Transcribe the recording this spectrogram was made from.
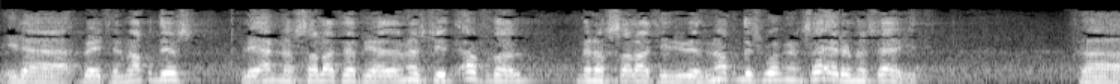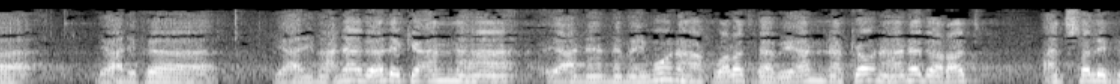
إلى بيت المقدس لأن الصلاة في هذا المسجد أفضل من الصلاة في بيت المقدس ومن سائر المساجد. ف يعني ف يعني معنى ذلك أنها يعني أن ميمونة أخبرتها بأن كونها نذرت أن تصلي في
